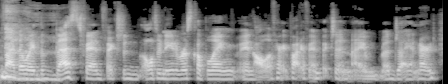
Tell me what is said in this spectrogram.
by the way, the best fan fiction alternate universe coupling in all of Harry Potter fan fiction. I am a giant nerd.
